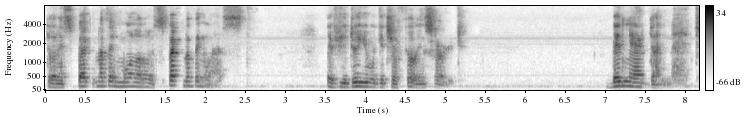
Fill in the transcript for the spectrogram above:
Don't expect nothing more, don't expect nothing less. If you do, you will get your feelings hurt. Been there, done that.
